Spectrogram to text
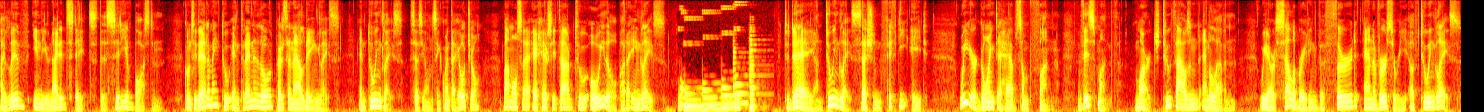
I live in the United States, the city of Boston. Considérame tu entrenador personal de inglés. En Tu Inglés, sesión 58, vamos a ejercitar tu oído para inglés. Today on Tu Inglés, session 58, we are going to have some fun. This month, March 2011, we are celebrating the third anniversary of Tu Inglés.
